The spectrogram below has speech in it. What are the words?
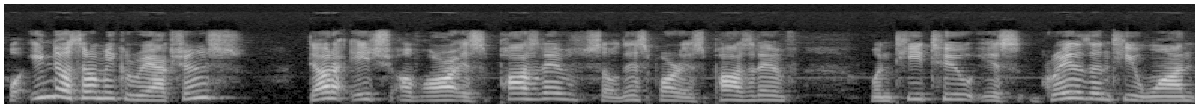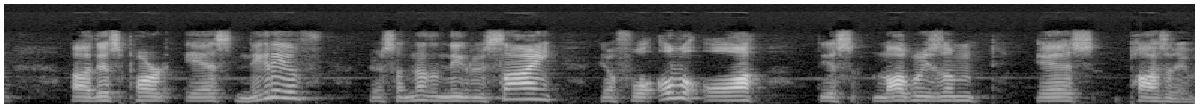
For endothermic reactions, delta H of R is positive, so this part is positive. When T2 is greater than T1, uh, this part is negative. There's another negative sign. Therefore, overall, this logarithm is positive.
